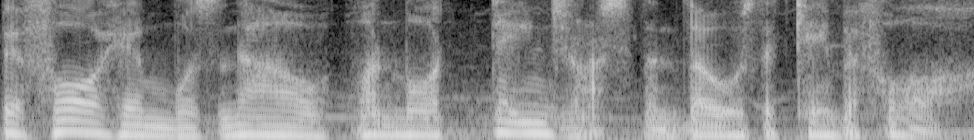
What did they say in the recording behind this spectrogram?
Before him was now one more dangerous than those that came before.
